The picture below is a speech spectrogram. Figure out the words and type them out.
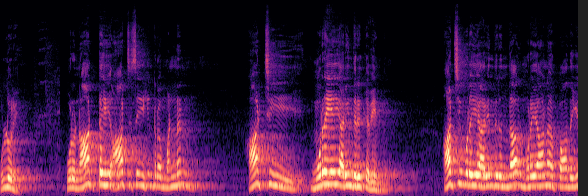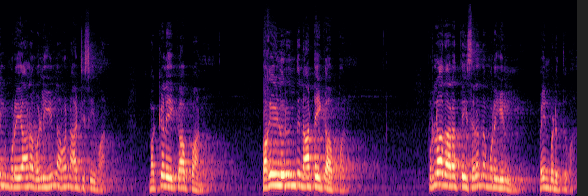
உள்ளுரை. ஒரு நாட்டை ஆட்சி செய்கின்ற மன்னன் ஆட்சி முறையை அறிந்திருக்க வேண்டும். ஆட்சி முறையை அறிந்திருந்தால் முறையான பாதையில் முறையான வழியில் அவன் ஆட்சி செய்வான். மக்களை காப்பான். பகையிலிருந்து நாட்டை காப்பான். பொருளாதாரத்தை சிறந்த முறையில் பயன்படுத்துவான்.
